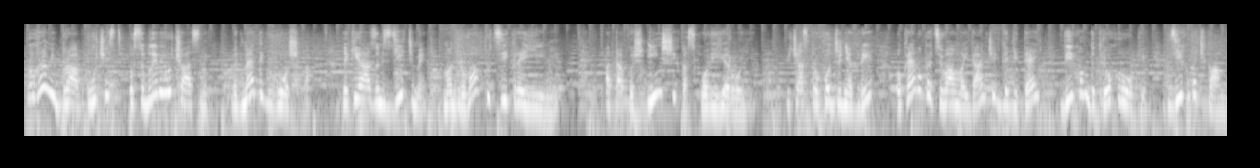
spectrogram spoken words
В програмі брав участь особливий учасник ведмедик Гошка, який разом з дітьми мандрував по цій країні, а також інші казкові герої. Під час проходження гри окремо працював майданчик для дітей віком до трьох років з їх батьками,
